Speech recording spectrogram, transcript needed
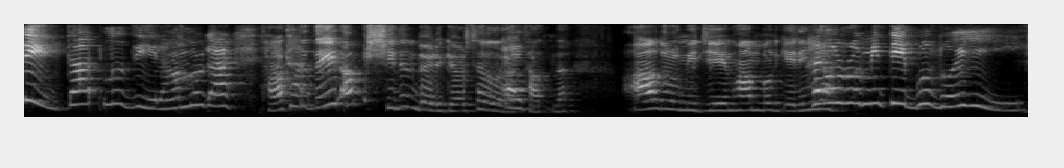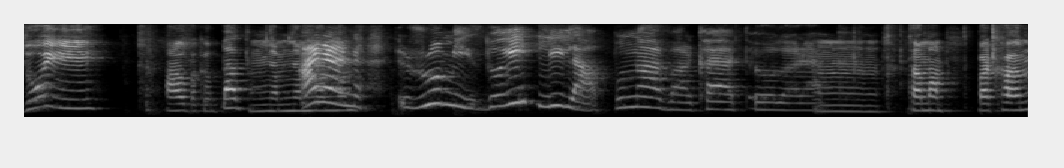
değil, tatlı değil. Hamburger. tatlı değil ama şirin böyle görsel olarak Evet. tatlı. Al Rumi'ciğim hamburgerin Hayır. Rumi değil, bu Zoe. Zoe. Al bakalım. Bak, Nyam, nyam, Aynen nyam. Rumi, Zoe, Lila. Bunlar var karakter olarak. Hmm, tamam. Bakalım.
